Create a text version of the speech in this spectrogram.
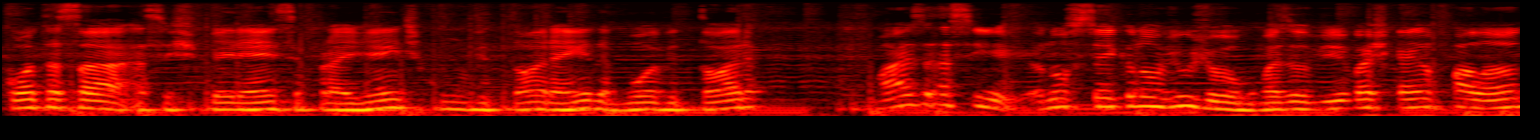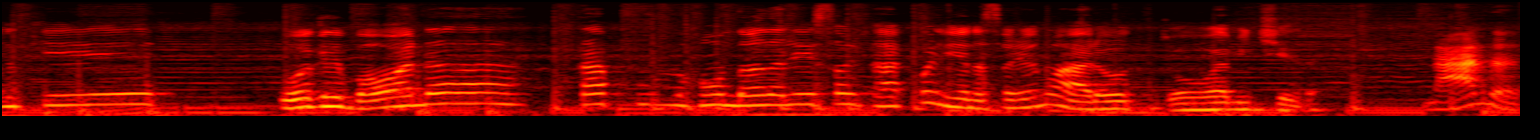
Conta essa, essa experiência pra gente, com vitória ainda, boa vitória. Mas, assim, eu não sei que eu não vi o jogo, mas eu vi Vascaíno falando que o Ugly ainda tá rondando ali a colina, São Januário, ou, ou é mentira? Nada.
